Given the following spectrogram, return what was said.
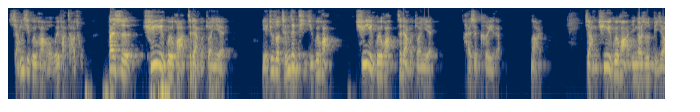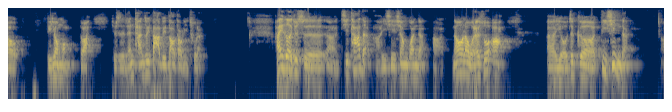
详细规划和违法查处。但是区域规划这两个专业也就是说城镇体系规划、区域规划这两个专业还是可以的啊。讲区域规划应该是比较比较猛，对吧？就是能谈出一大堆大道理出来。还有一个就是啊，其他的啊一些相关的啊，然后呢，我来说啊，呃，有这个地信的啊，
